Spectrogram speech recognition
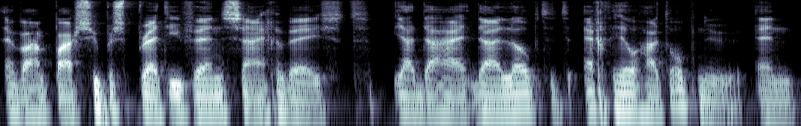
En waar een paar superspread events zijn geweest. Ja, daar, daar loopt het echt heel hard op nu. En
